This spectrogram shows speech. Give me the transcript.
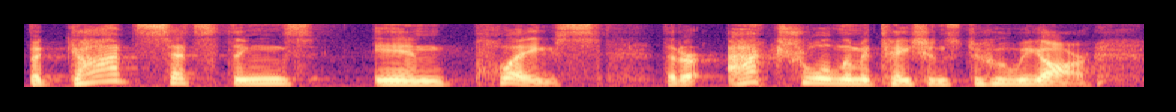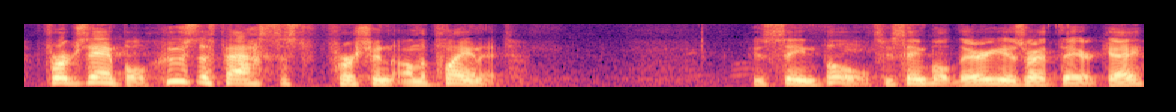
But God sets things in place that are actual limitations to who we are. For example, who's the fastest person on the planet? Usain Bolt. Usain Bolt. There he is right there, okay?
